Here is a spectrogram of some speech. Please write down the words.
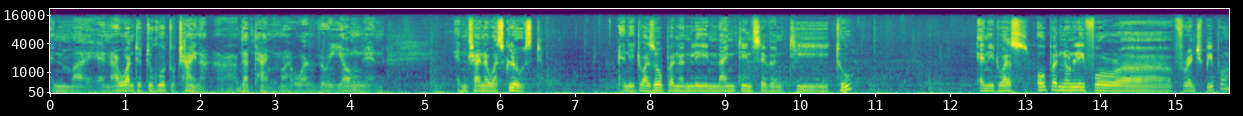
and my and I wanted to go to China uh, at that time. I was very young, and and China was closed and it was opened only in 1972 and it was open only for uh, French people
